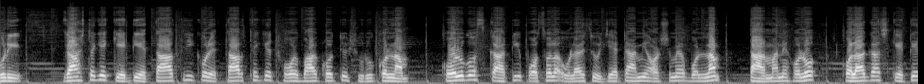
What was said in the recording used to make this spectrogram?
বলি গাছটাকে কেটে তাড়াতাড়ি করে তার থেকে থোড় বার করতে শুরু করলাম। কলগোস কাটি পচলা উলাইছু যেটা আমি অসময়ে বললাম, তার মানে হলো কলা গাছ কেটে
